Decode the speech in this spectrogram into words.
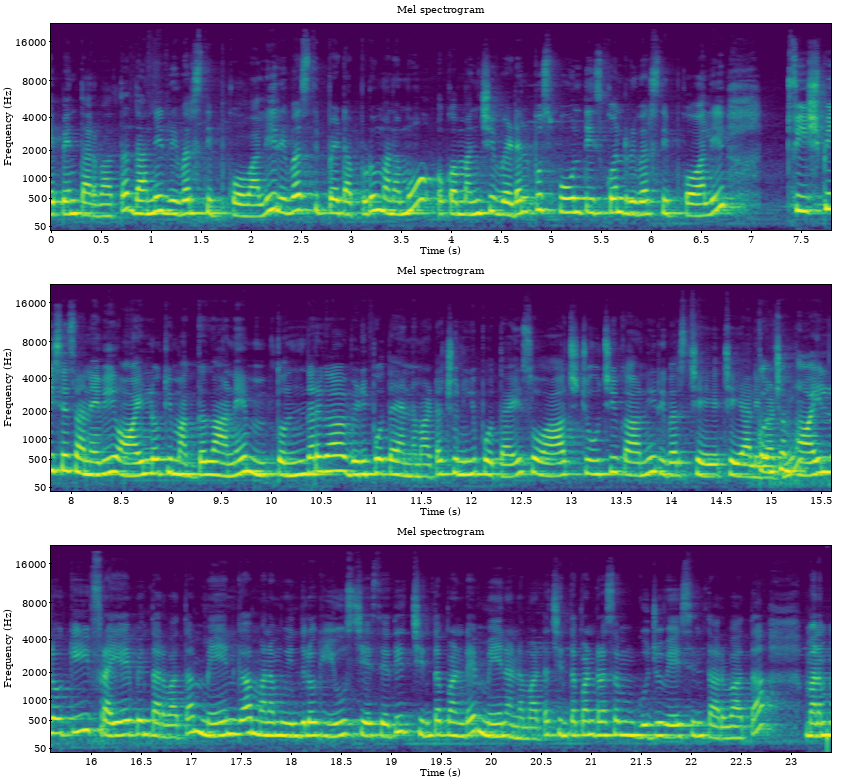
అయిపోయిన తర్వాత దాన్ని రివర్స్ తిప్పుకోవాలి. రివర్స్ తిప్పేటప్పుడు మనము ఒక మంచి వెడల్పు స్పూన్ తీసుకొని రివర్స్ తిప్పుకోవాలి. ఫిష్ పీసెస్ అనేవి ఆయిల్లోకి మగ్గగానే తొందరగా విడిపోతాయి అన్నమాట చునిగిపోతాయి. సో ఆ చూచి కానీ రివర్స్ చే చేయాలి కొంచెం ఆయిల్లోకి ఫ్రై అయిపోయిన తర్వాత మెయిన్గా మనము ఇందులోకి యూస్ చేసేది చింతపండే మెయిన్ అన్నమాట. చింతపండు రసం గుజ్జు వేసిన తర్వాత మనం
